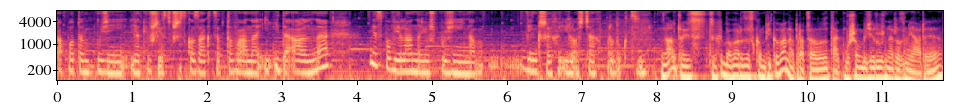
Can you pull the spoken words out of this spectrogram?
a potem później, jak już jest wszystko zaakceptowane i idealne, jest powielane już później na większych ilościach produkcji. No ale to jest chyba bardzo skomplikowana praca. No, tak, muszą być różne rozmiary.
